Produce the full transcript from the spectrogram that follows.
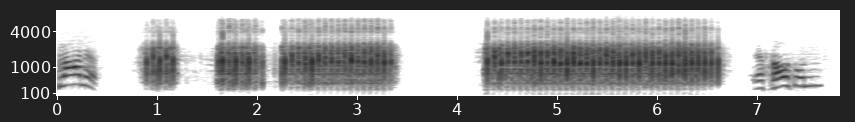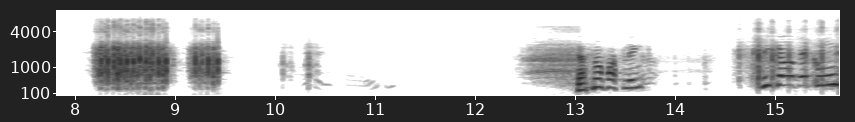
Plane! Er ist raus unten. Da ist noch was links. Sieger, Deckung!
